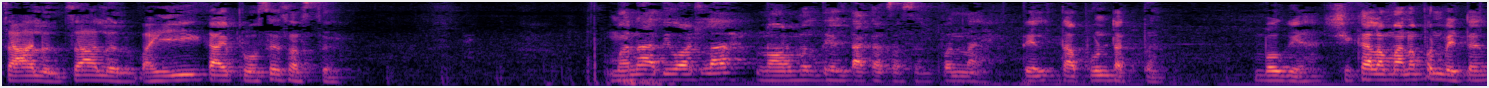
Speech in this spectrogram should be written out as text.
चालल चालल. बाई काय प्रोसेस असते. मना आधी वाटला नॉर्मल तेल टाकायचं असेल पण नाही. तेल तापून टाकतं बघूया. शिकायला मना पण भेटल.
